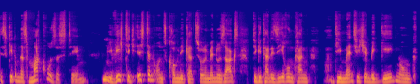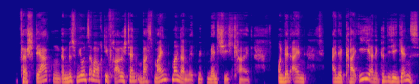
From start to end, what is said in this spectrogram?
es geht um das Makrosystem. Wie hm. wichtig ist denn uns Kommunikation? Und wenn du sagst, Digitalisierung kann die menschliche Begegnung verstärken, dann müssen wir uns aber auch die Frage stellen, was meint man damit mit Menschlichkeit? Und wenn ein, eine KI, eine künstliche Intelligenz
